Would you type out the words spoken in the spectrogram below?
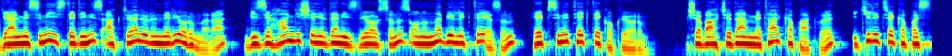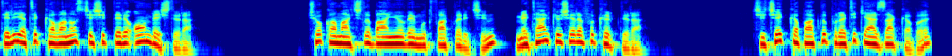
Gelmesini istediğiniz aktüel ürünleri yorumlara, bizi hangi şehirden izliyorsanız onunla birlikte yazın, hepsini tek tek okuyorum. Şabahçe'den metal kapaklı, 2 litre kapasiteli yatık kavanoz çeşitleri 15 lira. Çok amaçlı banyo ve mutfaklar için, metal köşe rafı 40 lira. Çiçek kapaklı pratik erzak kabı,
